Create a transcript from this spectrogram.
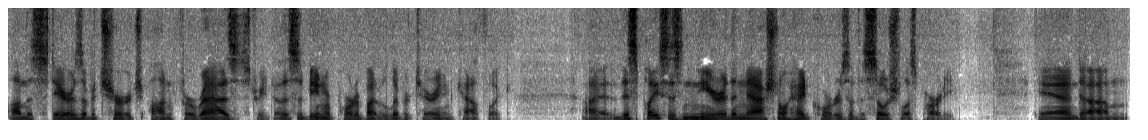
on the stairs of a church on Ferraz Street. Now, this is being reported by the Libertarian Catholic. Uh, this place is near the national headquarters of the Socialist Party. And um,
